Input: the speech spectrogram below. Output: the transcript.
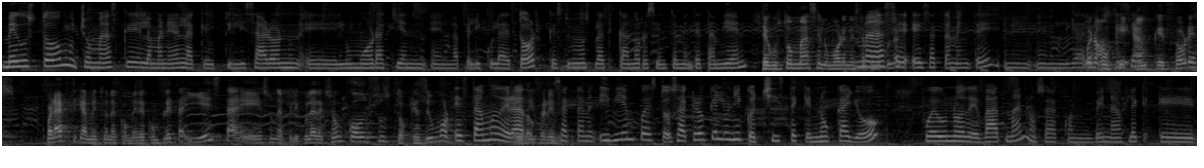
me gustó mucho más que la manera en la que utilizaron eh, el humor aquí en, en, la película de Thor, que estuvimos platicando recientemente también. ¿Te gustó más el humor en esta más, película? Más, eh, exactamente, en, en Liga de bueno, la aunque, aunque Thor es prácticamente una comedia completa y esta es una película de acción con sus toques de humor. Está moderado, exactamente, y bien puesto. O sea, creo que el único chiste que no cayó fue uno de Batman, o sea, con Ben Affleck, que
